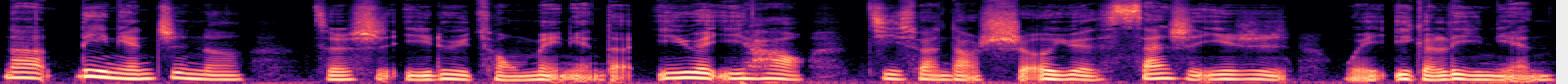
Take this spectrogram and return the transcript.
那历年制呢，则是一律从每年的一月一号计算到十二月三十一日为一个历年。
